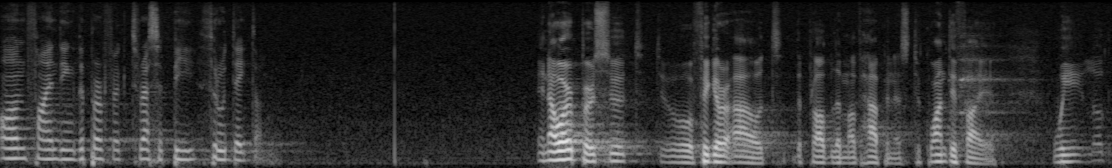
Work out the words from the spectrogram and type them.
on finding the perfect recipe through data. In our pursuit to figure out the problem of happiness, to quantify it, we looked,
